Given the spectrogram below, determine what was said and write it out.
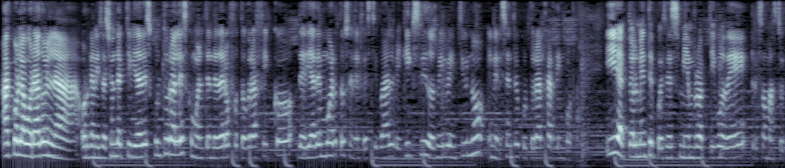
Ha colaborado en la organización de actividades culturales como el tendedero fotográfico de Día de Muertos en el Festival Big Ixtli 2021 en el Centro Cultural Jardín Borda. Y actualmente pues es miembro activo de Rizoma Azul.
